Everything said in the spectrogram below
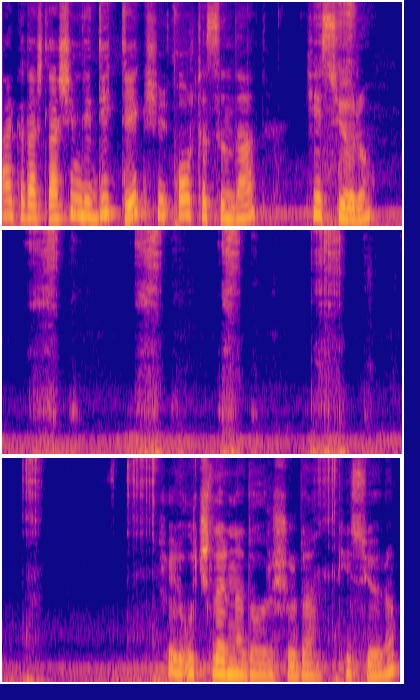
Arkadaşlar şimdi diktik. Şu ortasından kesiyorum. Şöyle uçlarına doğru şuradan kesiyorum.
